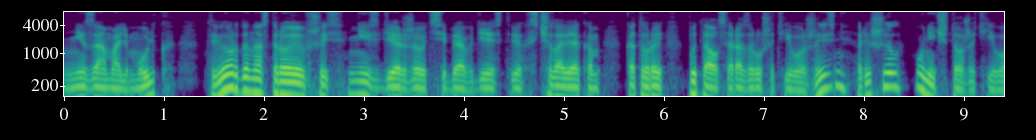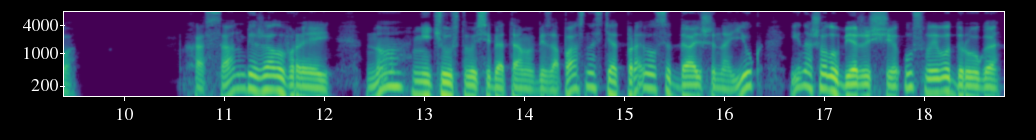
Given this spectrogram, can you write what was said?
Низам Аль-Мульк, твердо настроившись не сдерживать себя в действиях с человеком, который пытался разрушить его жизнь, решил уничтожить его. Хасан бежал в Рей, но, не чувствуя себя там в безопасности, отправился дальше на юг и нашел убежище у своего друга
